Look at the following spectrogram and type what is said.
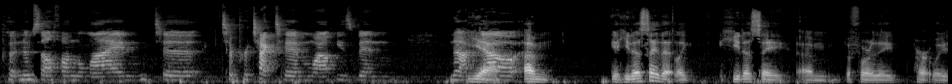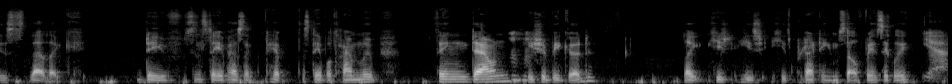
putting himself on the line to to protect him while he's been knocked Yeah. out Um, yeah, he does say that, like, he does say um, before they part ways that, like, Dave, since Dave has like the, the stable time loop thing down, Mhm. he should be good. Like he's he's he's protecting himself basically. Yeah.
